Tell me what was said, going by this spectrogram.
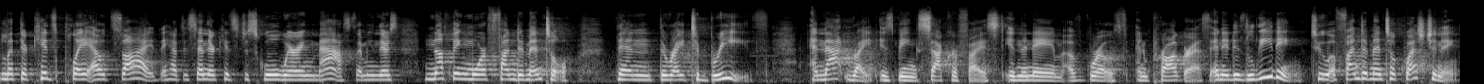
let their kids play outside. They have to send their kids to school wearing masks. I mean, there's nothing more fundamental than the right to breathe. And that right is being sacrificed in the name of growth and progress. And it is leading to a fundamental questioning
